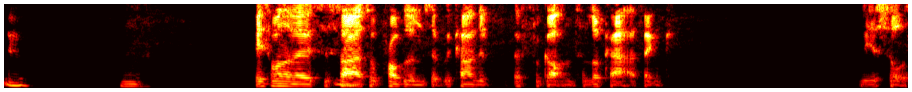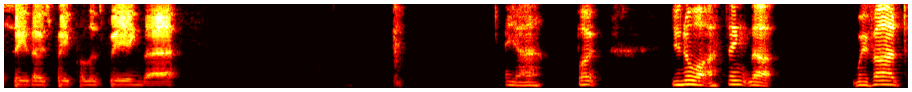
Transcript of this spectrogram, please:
Yeah. Mm. It's one of those societal yeah. problems that we kind of have forgotten to look at. I think we just sort of see those people as being there. Yeah, but you know what? I think that we've had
